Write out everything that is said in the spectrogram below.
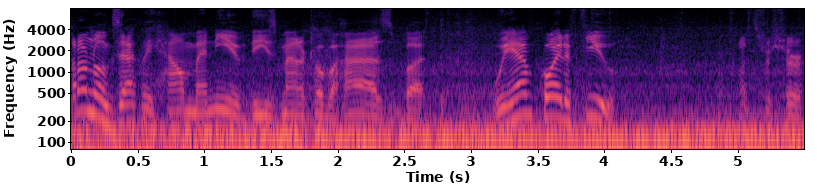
I don't know exactly how many of these Manitoba has, but we have quite a few. That's for sure.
